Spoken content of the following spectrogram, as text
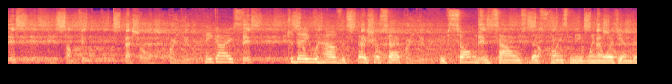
This is something special for you. Hey guys, This is today we have a special set for you. with songs and sounds that influenced me when I was younger.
